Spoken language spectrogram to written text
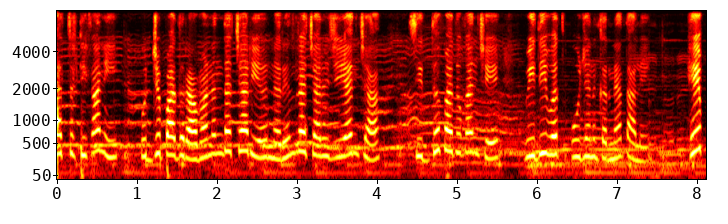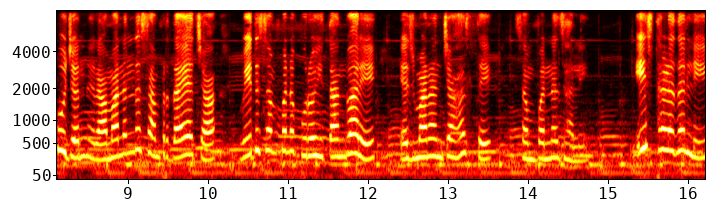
याच ठिकाणी पूज्यपाद रामानंदाचार्य नरेंद्राचार्यजी यांच्या सिद्ध पादुकांचे विधिवत पूजन करण्यात आले हे पूजन रामानंद संप्रदायाच्या वेदसंपन्न पुरोहितांद्वारे यजमानांच्या हस्ते संपन्न झाले ಈ ಸ್ಥಳದಲ್ಲಿ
